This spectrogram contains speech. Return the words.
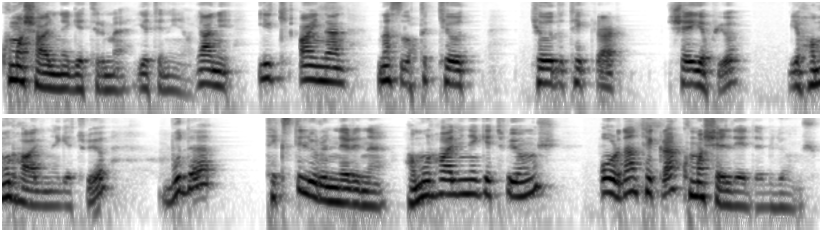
kumaş haline getirme yeteneği. Yani ilk aynen nasıl atık kağıt kağıdı tekrar şey yapıyor. Bir hamur haline getiriyor. Bu da tekstil ürünlerini hamur haline getiriyormuş. Oradan tekrar kumaş elde edebiliyormuş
